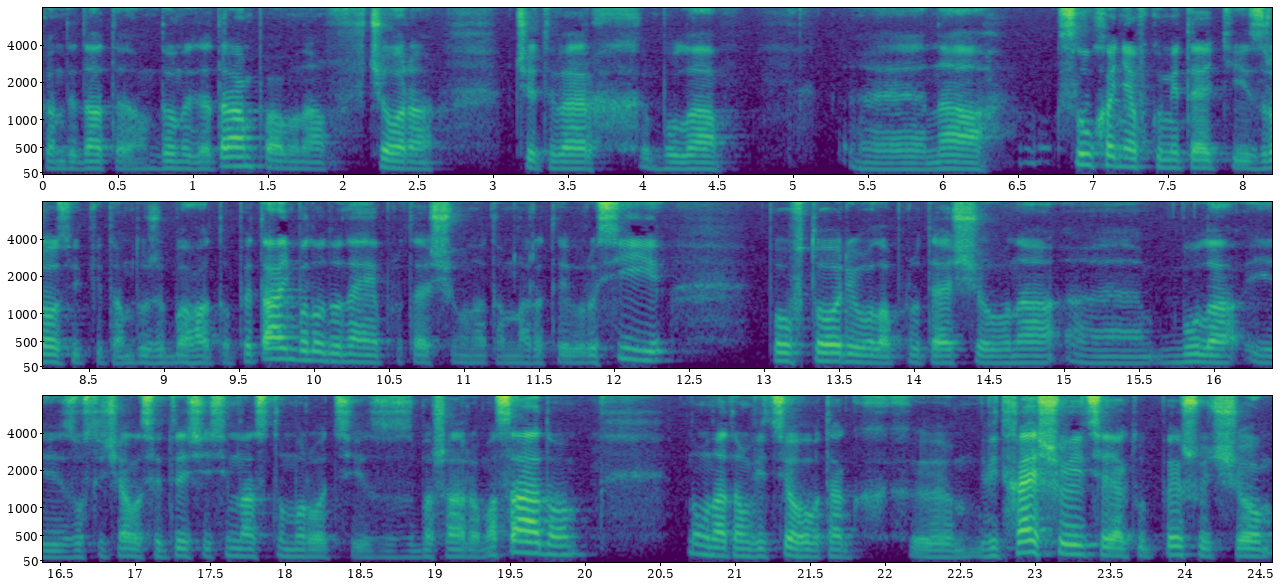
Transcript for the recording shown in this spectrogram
кандидата Дональда Трампа. Вона вчора, четверг, була е, на слухання в комітеті з розвідки. Там дуже багато питань було до неї про те, що вона там наративи Росії повторювала, про те, що вона е, була і зустрічалася в 2017 році з Башаром Асадом. Ну, вона там від цього так е, відхрещується, як тут пишуть, що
